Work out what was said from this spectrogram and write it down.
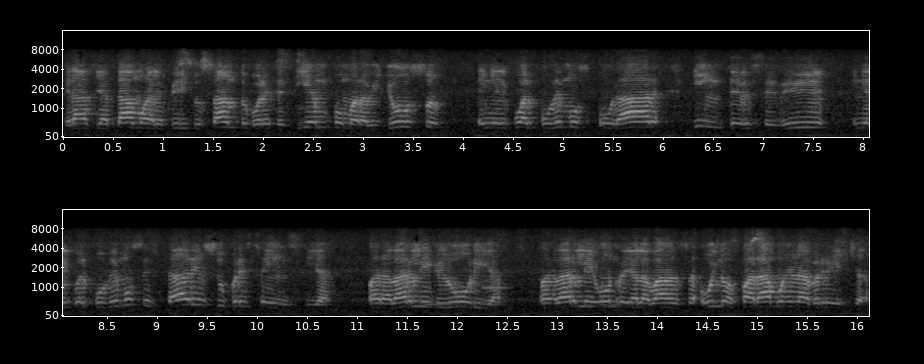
Gracias damos al Espíritu Santo por este tiempo maravilloso en el cual podemos orar, interceder, en el cual podemos estar en su presencia para darle gloria, para darle honra y alabanza. Hoy nos paramos en la brecha.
